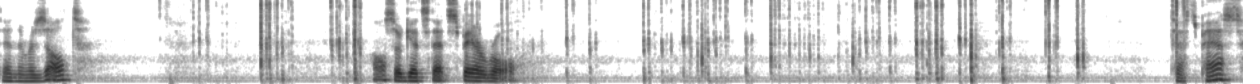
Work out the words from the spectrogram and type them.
then the result also gets that spare roll. Tests passed.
